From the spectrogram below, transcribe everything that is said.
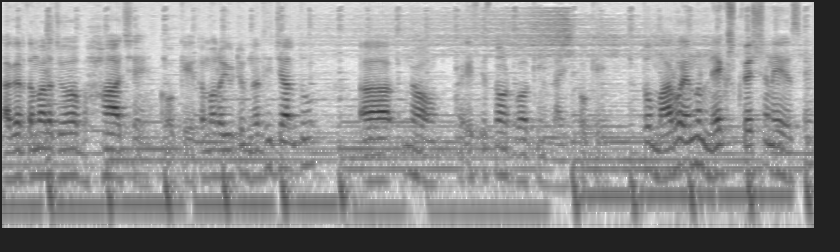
અગર તમારો જવાબ હા છે ઓકે તમારો યુટ્યુબ નથી ચાલતું no it's not working like okay તો મારો એમનો નેક્સ્ટ ક્વેશ્ચન એ હશે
